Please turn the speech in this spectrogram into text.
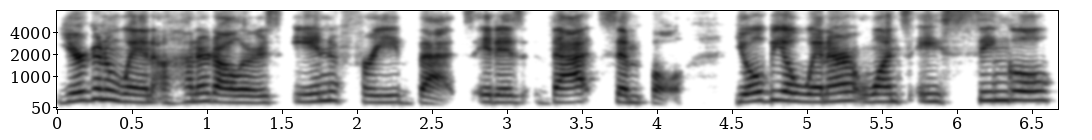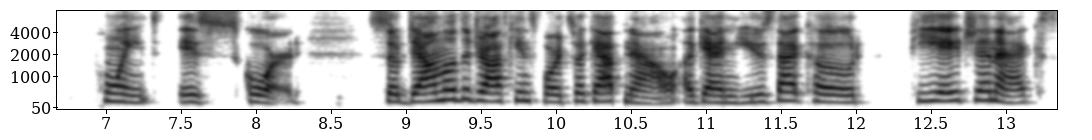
you're going to win $100 in free bets. It is that simple. You'll be a winner once a single point is scored. So download the DraftKings Sportsbook app now. Again, use that code PHNX,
